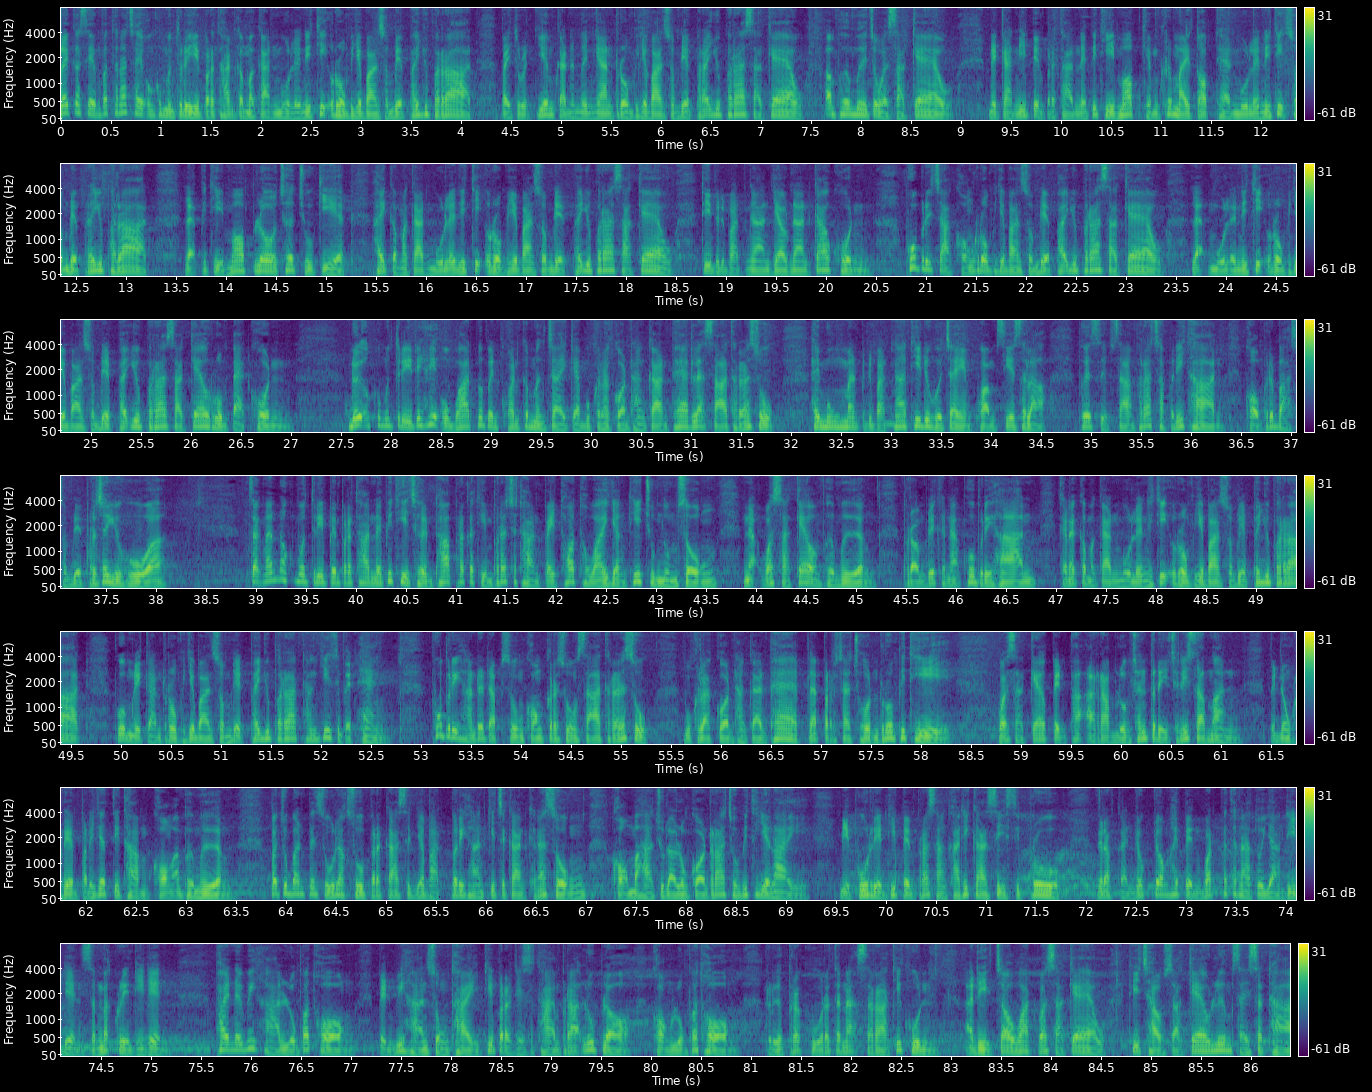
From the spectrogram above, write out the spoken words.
นายเกษมวัฒนชัยองคมนตรีประธานกรรมการมูลนิธิโรงพยาบาลสมเด็จพระยุพราช ไปตรวจเยี่ยมการดำเนินงานโรงพยาบาลสมเด็จพระยุพราชสระแก้วอำเภอเมืองจังหวัดสระแก้ว ในการนี้เป็นประธานในพิธีมอบเข็มเครื่องหมายตอบแทนมูลนิธิสมเด็จพระยุพราช และพิธีมอบโล่เชิดชูเกียรติ ให้กรรมการมูลนิธิโรงพยาบาลสมเด็จพระยุพราชสระแก้ว ที่ปฏิบัติงานยาวนาน 9 คน ผู้บริจาคของโรงพยาบาลสมเด็จพระยุพราชสระแก้ว และมูลนิธิโรงพยาบาลสมเด็จพระยุพราชสระแก้วรวม 8 คน โดยองคมนตรีได้ให้โอวาทเพื่อเป็นขวัญกำลังใจแก่บุคลากรทางการแพทย์และสาธารณสุข ให้มุ่งมั่นปฏิบัติหน้าที่ด้วยหัวใจแห่งความเสียสละ เพื่อสืบสานพระราชปณิธานของพระบาทสมเด็จพระเจ้าอยู่หัว จากนั้นองคมนตรีเป็นประธานในพิธีเชิญภาพพระกฐินพระราชทานไปทอดถวายอย่างที่ชุมนุมสงฆ์ณวัดสระแก้วอำเภอเมือง พร้อมด้วยคณะผู้บริหาร คณะกรรมการมูลนิธิโรงพยาบาลสมเด็จพระยุพราช ผู้อำนวยการโรงพยาบาลสมเด็จพระยุพราชทั้ง 21 แห่ง ผู้บริหารระดับสูงของกระทรวงสาธารณสุข บุคลากรทางการแพทย์ และประชาชนร่วมพิธี วัดสระแก้วเป็นพระอารามหลวงชั้นตรีชนิดสามัญเป็นโรงเรียนปริยัติธรรมของอำเภอเมือง ปัจจุบันเป็นศูนย์หลักสูตรประกาศนียบัตรบริหารกิจการคณะสงฆ์ของมหาจุฬาลงกรณราชวิทยาลัย มีผู้เรียนที่เป็นพระสังฆาธิการ 40 รูป ได้รับการยกย่องให้เป็นวัดพัฒนาตัวอย่างดีเด่นสำนักเรียนดีเด่นภายในวิหารหลวงพ่อทอง เป็นวิหารทรงไทยที่ประดิษฐานพระรูปหล่อของหลวงพ่อทอง หรือพระครูรัตนสราธิคุณ อดีตเจ้าวาดวัดสระแก้ว ที่ชาวสระแก้วเลื่อมใสศรัทธา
